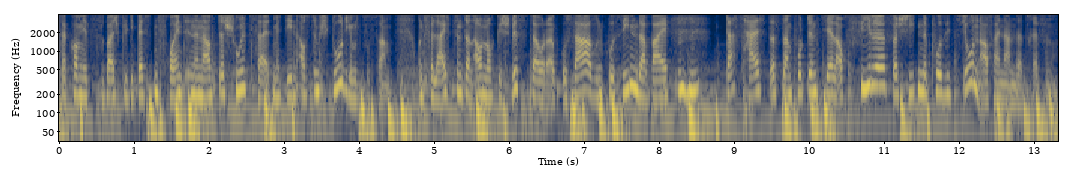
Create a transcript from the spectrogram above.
da kommen jetzt zum Beispiel die besten Freundinnen aus der Schulzeit mit denen aus dem Studium zusammen. Und vielleicht sind dann auch noch Geschwister oder Cousins und Cousinen dabei. Mhm. Das heißt, dass dann potenziell auch viele verschiedene Positionen aufeinandertreffen.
